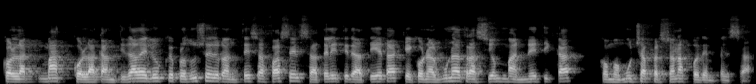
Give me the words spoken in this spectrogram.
con la, más con la cantidad de luz que produce durante esa fase el satélite de la Tierra que con alguna atracción magnética como muchas personas pueden pensar.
